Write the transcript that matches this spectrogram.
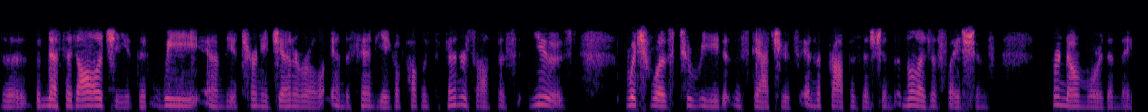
the, the methodology that we and the Attorney General and the San Diego Public Defender's Office used, which was to read the statutes and the propositions and the legislations for no more than they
